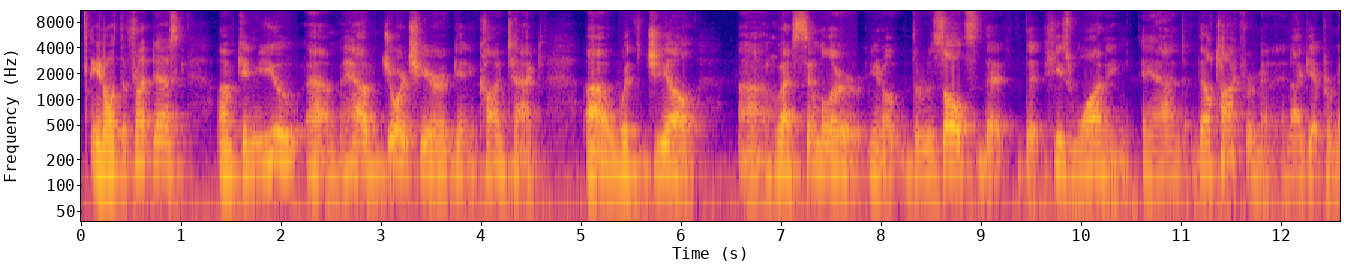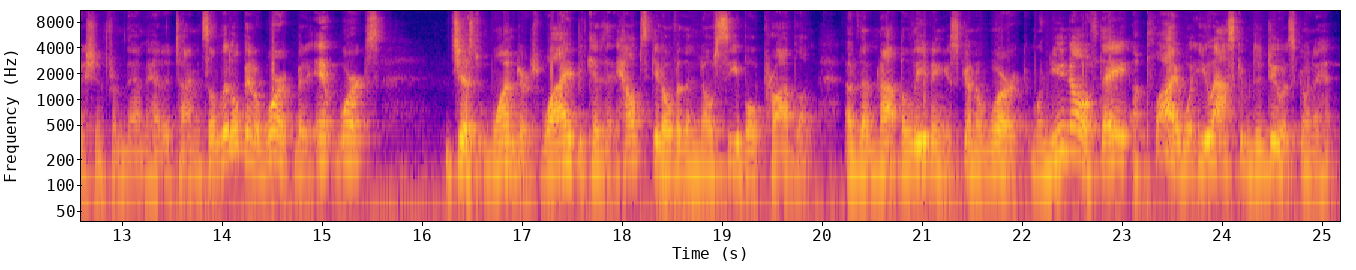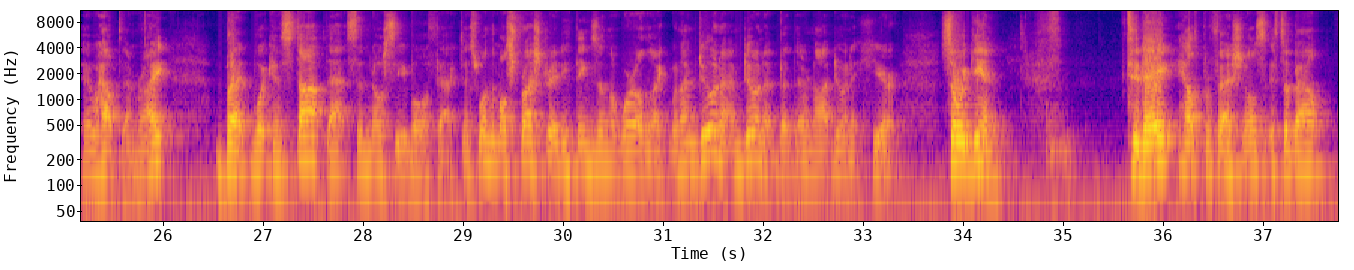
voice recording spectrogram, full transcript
you know, at the front desk, um, can you um, have George here get in contact uh, with Jill, uh, who has similar, you know, the results that that he's wanting, and they'll talk for a minute, and I get permission from them ahead of time. It's a little bit of work, but it works just wonders. Why? Because it helps get over the nocebo problem of them not believing it's going to work. When you know if they apply what you ask them to do, it's going to help them, right? But what can stop that's the nocebo effect. It's one of the most frustrating things in the world. Like when I'm doing it, I'm doing it, but they're not doing it here. So again, today, health professionals, it's about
